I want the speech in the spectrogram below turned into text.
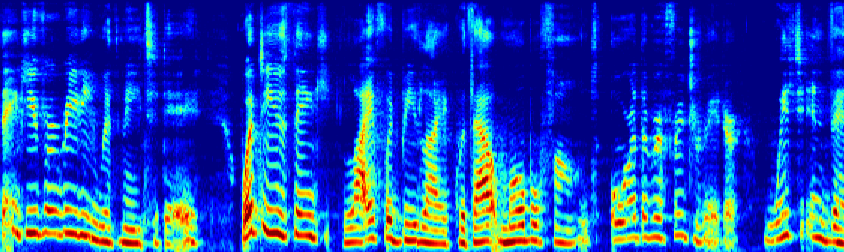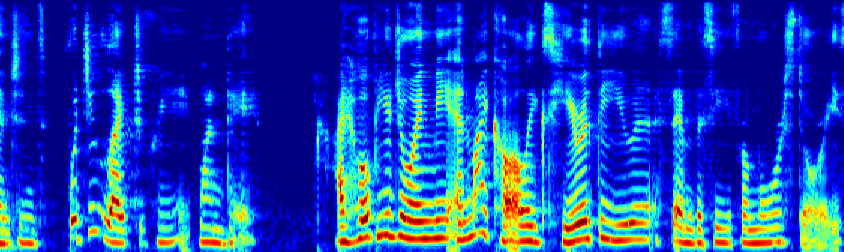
Thank you for reading with me today. What do you think life would be like without mobile phones or the refrigerator? Which inventions would you like to create one day? I hope you join me and my colleagues here at the U.S. Embassy for more stories.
